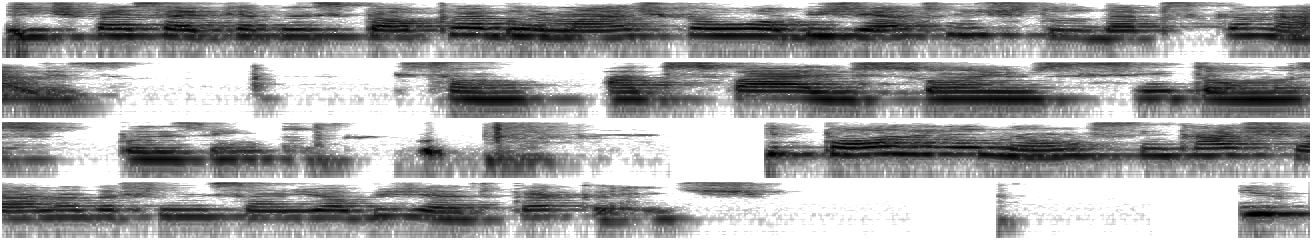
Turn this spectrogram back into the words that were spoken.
a gente percebe que a principal problemática é o objeto de estudo da psicanálise, que são atos falhos, sonhos e sintomas, por exemplo, que podem ou não se encaixar na definição de objeto para Kant. E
